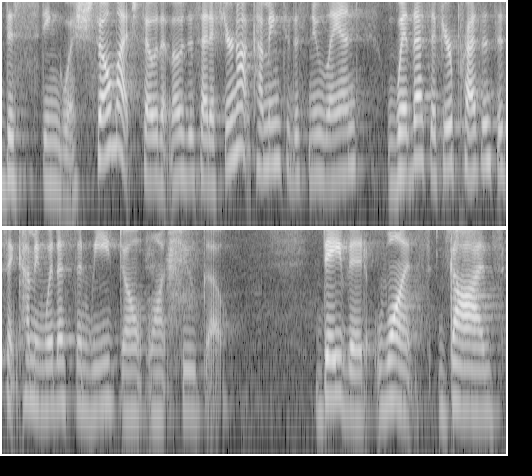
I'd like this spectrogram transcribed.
distinguished. So much so that Moses said, if you're not coming to this new land with us, if your presence isn't coming with us, then we don't want to go. David wants God's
